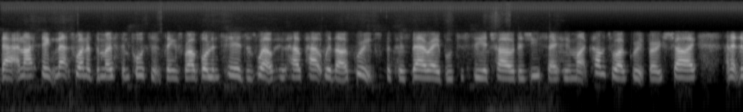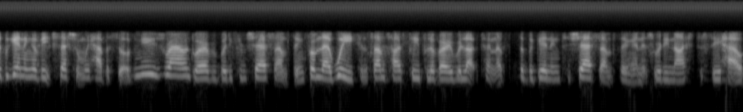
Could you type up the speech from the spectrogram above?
That. And I think that's one of the most important things for our volunteers as well, who help out with our groups, because they're able to see a child, as you say, who might come to our group very shy. And at the beginning of each session, we have a sort of news round where everybody can share something from their week. And sometimes people are very reluctant at the beginning to share something. And it's really nice to see how,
